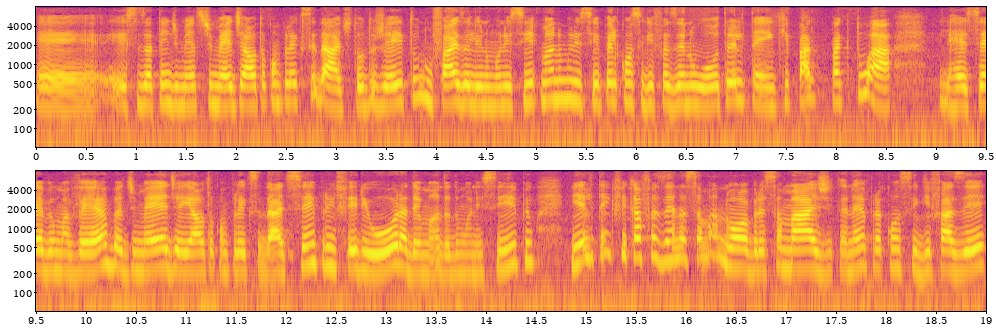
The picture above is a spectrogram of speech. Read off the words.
é, esses atendimentos de média e alta complexidade. Todo jeito não faz ali no município, mas no município ele conseguir fazer no outro, ele tem que pactuar. Ele recebe uma verba de média e alta complexidade sempre inferior à demanda do município e ele tem que ficar fazendo essa manobra, essa mágica, né, para conseguir fazer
